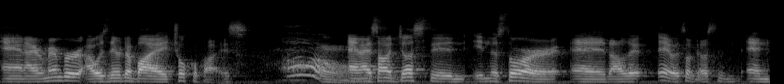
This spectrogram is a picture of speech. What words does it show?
And I remember I was there to buy choco pies. Oh. And I saw Justin in the store, and I was like, "Hey, what's up, Justin?" And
